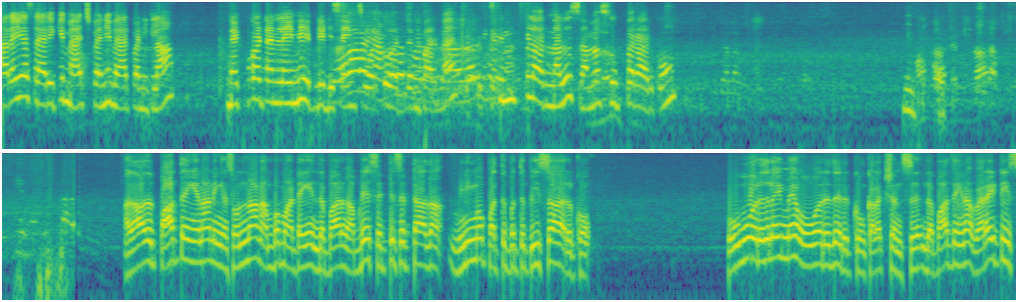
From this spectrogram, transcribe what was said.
நிறைய சாரீக்கு மேட்ச் பண்ணி வேர் பண்ணிக்கலாம். நெக் பட்டன்லயுமே எப்படி டிசைன்ஸ் ஒர்க் வருதுன்னு பாருங்க. சிம்பிளா இருந்தாலும் செம சூப்பரா இருக்கும். அதாவது பார்த்தீங்கன்னா நீங்க சொன்னா நம்ப மாட்டேங்க. இந்த பாருங்க அப்படியே செட்டு செட்டா தான். மினிமம் பத்து பத்து பீஸா இருக்கும். ஒவ்வொரு இதுலயுமே ஒவ்வொரு இது இருக்கும் கலெக்ஷன்ஸ் இந்த பாத்தீங்கன்னா வெரைட்டிஸ்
